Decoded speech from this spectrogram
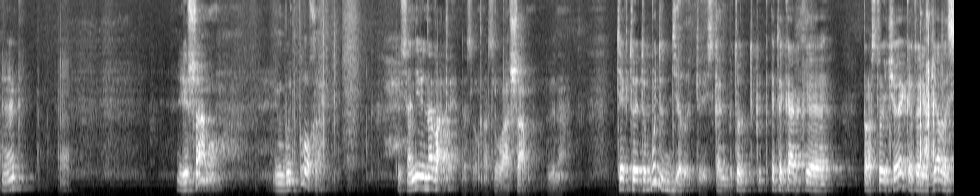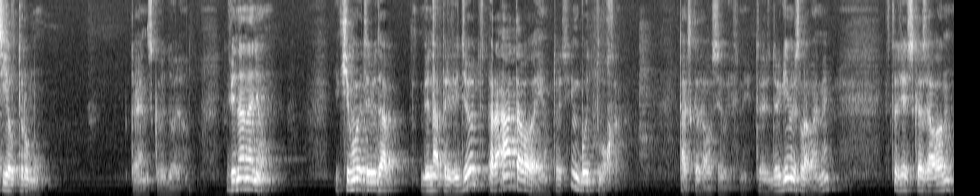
так, Решаму, им будет плохо. То есть они виноваты, дословно, слово Ашам, вина. Те, кто это будет делать, то есть как бы тот, это как э, простой человек, который взял и съел труму, каинскую долю. Вина на нем. И к чему эта вина, вина приведет? Раата то есть им будет плохо. Так сказал Всевышний. То есть, другими словами, что здесь сказал он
